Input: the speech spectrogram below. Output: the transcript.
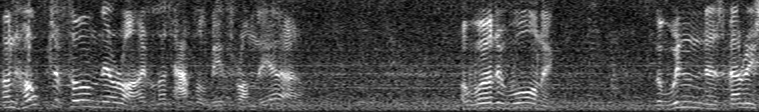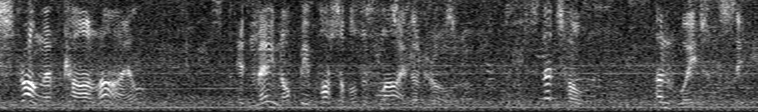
and hope to film the arrival at Appleby from the air. A word of warning, the wind is very strong at Carlisle. It may not be possible to fly the drone. Let's hope and wait and see.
